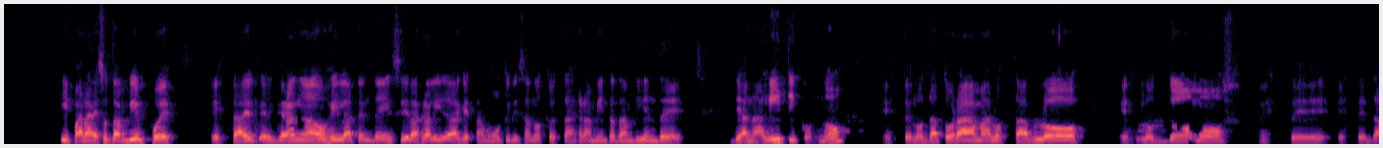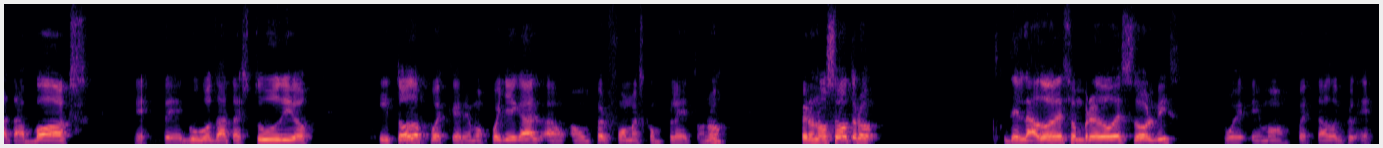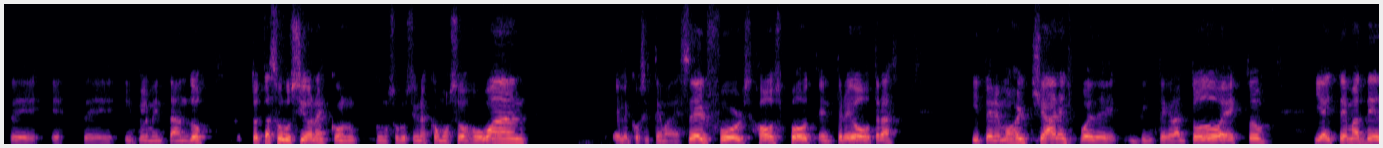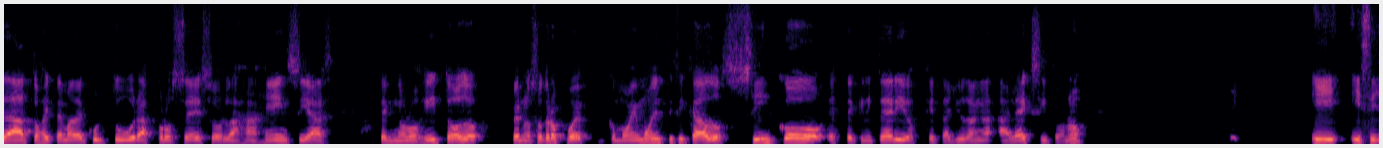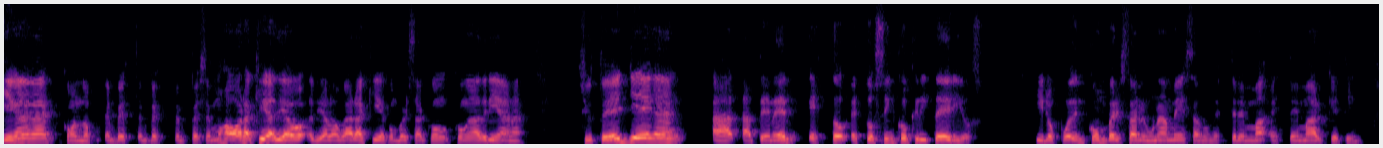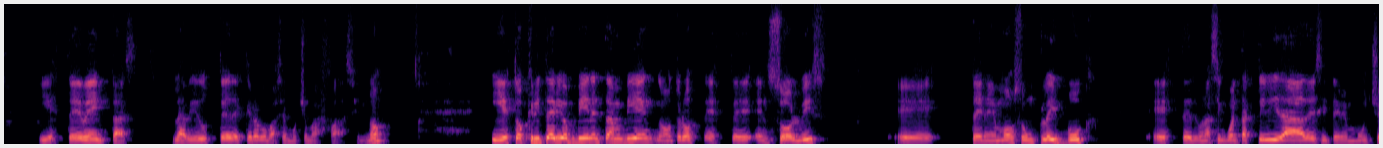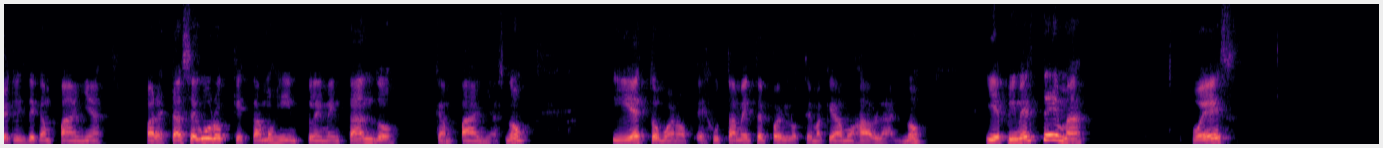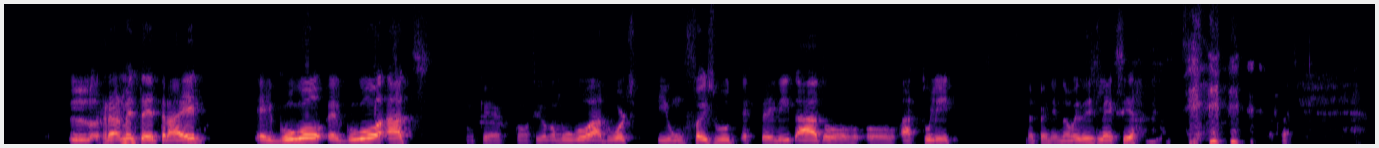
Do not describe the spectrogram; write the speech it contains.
y para eso también pues está el, el, gran auge y la tendencia y la realidad que estamos utilizando todas estas herramientas también de, de analíticos, ¿no? Este, los datoramas, los tableaux, los domos, este, este Databox, este, Google Data Studio, y todos pues queremos pues llegar a, un performance completo, ¿no? Pero nosotros, del lado del sombrero de Solvis, pues hemos pues, estado este, este, implementando todas estas soluciones con, con soluciones como Soho One, el ecosistema de Salesforce, Hotspot, entre otras. Y tenemos el challenge pues, de, de, integrar todo esto. Y hay temas de datos, hay temas de cultura, procesos, las agencias, tecnología y todo. Pero nosotros, pues, como hemos identificado cinco este, criterios que te ayudan al éxito, ¿no? Y, y, si llegan a, cuando empecemos ahora aquí a, dialogar, aquí, a conversar con, con Adriana, si ustedes llegan a, a tener esto, estos cinco criterios y lo pueden conversar en una mesa donde esté, esté marketing y esté ventas, la vida de ustedes creo que va a ser mucho más fácil, ¿no? Y estos criterios vienen también, nosotros este, en Solvis eh, tenemos un playbook este, de unas 50 actividades y tenemos un checklist de campaña para estar seguros que estamos implementando campañas, ¿no? Y esto, bueno, es justamente pues los temas que vamos a hablar, ¿no? Y el primer tema, pues, realmente de traer el Google, el Google Ads, que conocido como Google AdWords, y un Facebook este, Lead Ad o, o Ad to Lead, dependiendo de mi dislexia.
